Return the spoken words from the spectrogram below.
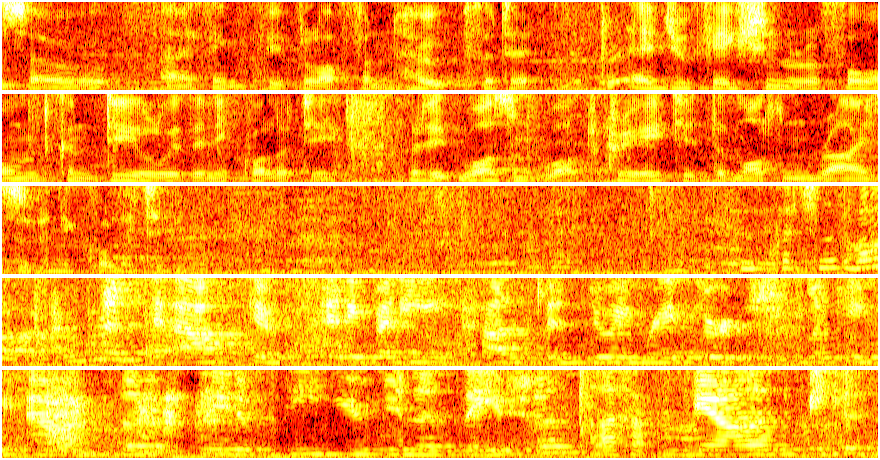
So I think people often hope that it, education reform can deal with inequality, but it wasn't what created the modern rise of inequality. Question at the back. I wanted to ask if anybody has been doing research looking at the rate of deunionization. Uh-huh. And because,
